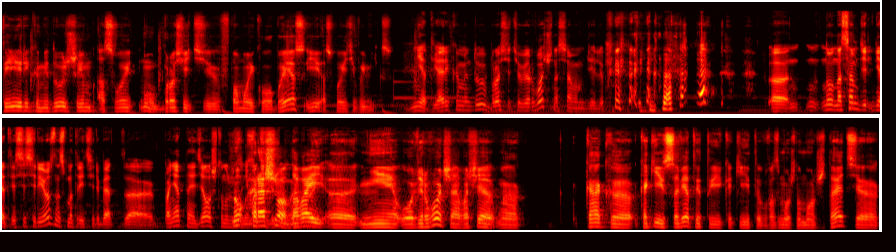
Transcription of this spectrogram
ты рекомендуешь им освоить, ну, бросить э, в помойку ОБС и освоить VMix. Нет, я рекомендую бросить Overwatch на самом деле. Э, Ну, на самом деле, нет, если серьезно, смотрите, ребят, да, понятное дело, что нужно Ну, хорошо, давай э, не Overwatch, а вообще э, как, э, какие советы ты какие-то, возможно, можешь дать э,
